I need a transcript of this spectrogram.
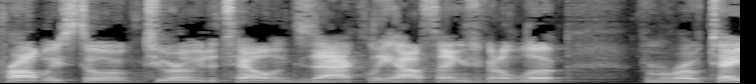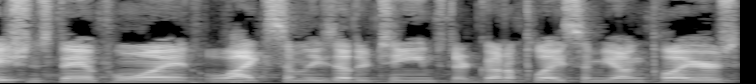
probably still too early to tell exactly how things are going to look from a rotation standpoint, like some of these other teams, they're going to play some young players.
